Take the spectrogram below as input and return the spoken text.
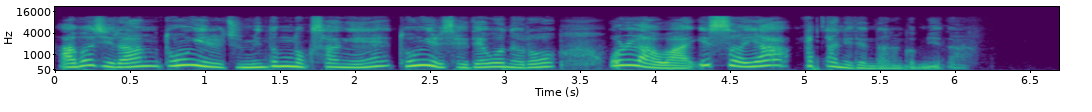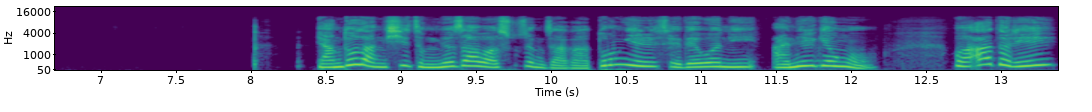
아버지랑 동일 주민등록상에 동일 세대원으로 올라와 있어야 합산이 된다는 겁니다. 양도 당시 정려자와 수정자가 동일 세대원이 아닐 경우 그 아들이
